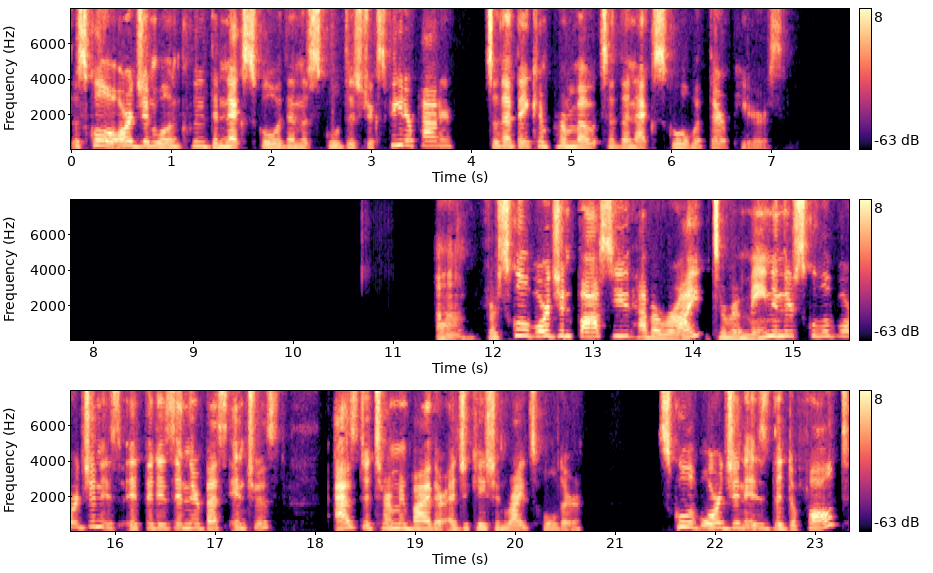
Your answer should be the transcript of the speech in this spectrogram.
The school of origin will include the next school within the school district's feeder pattern so that they can promote to the next school with their peers. Um, for school of origin, foster youth have a right to remain in their school of origin if it is in their best interest as determined by their education rights holder. School of origin is the default.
